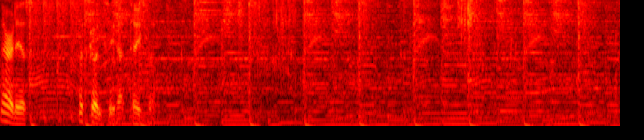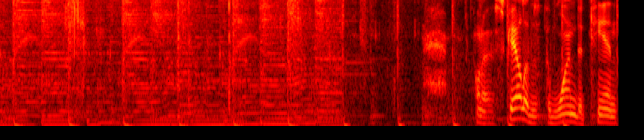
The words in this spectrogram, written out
There it is. Let's go ahead and see how it tastes though. On a scale of, of 1 to 10,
